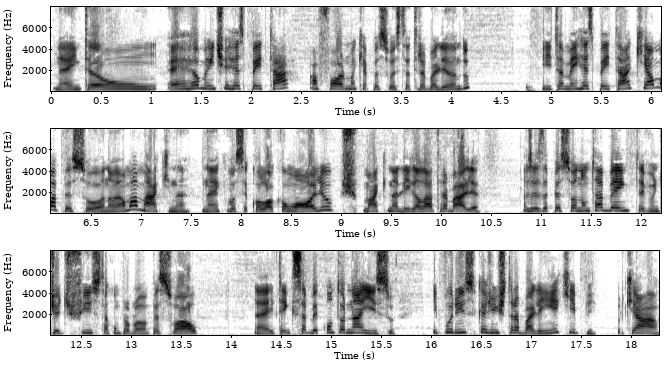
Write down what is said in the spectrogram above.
Né? Então, é realmente respeitar a forma que a pessoa está trabalhando e também respeitar que é uma pessoa, não é uma máquina, né? Que você coloca um óleo, máquina liga lá, trabalha. Às vezes a pessoa não tá bem, teve um dia difícil, tá com um problema pessoal, né? E tem que saber contornar isso. E por isso que a gente trabalha em equipe. Porque, ah,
